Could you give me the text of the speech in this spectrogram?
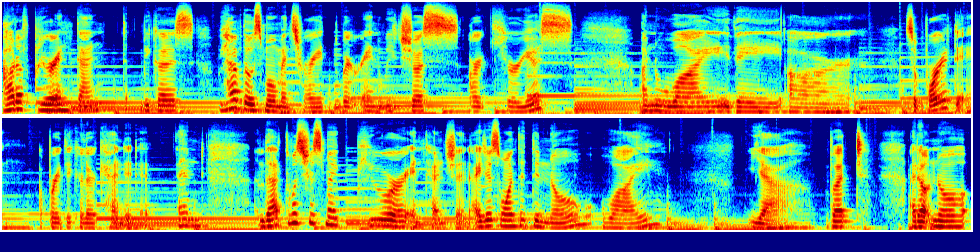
out of pure intent because we have those moments, right, wherein we just are curious on why they are supporting a particular candidate. And that was just my pure intention. I just wanted to know why. Yeah, but I don't know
